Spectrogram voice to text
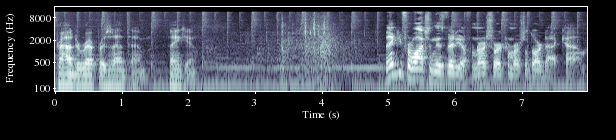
proud to represent them. Thank you. Thank you for watching this video from NorthshoreCommercialDoor.com.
